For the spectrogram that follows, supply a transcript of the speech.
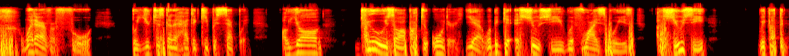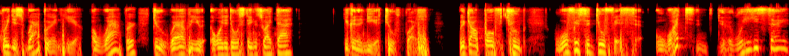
Whatever, fool. But you're just gonna have to keep it separate. Oh, y'all Jews are about to order. Yeah, let me get a sushi with rice, please. A see, We got the greatest rapper in here. A rapper? Dude, wherever you order those things like that, you're gonna need a toothbrush. We got both troop. Wolfus and Doofus. What? What he say?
